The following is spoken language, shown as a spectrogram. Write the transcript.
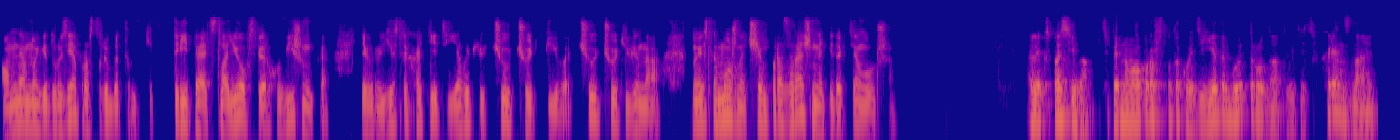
А у меня многие друзья просто любят там какие-то 3-5 слоев, сверху вишенка. Я говорю, если хотите, я выпью чуть-чуть пива, чуть-чуть вина. Но если можно, чем прозрачный напиток, тем лучше. Олег, спасибо. Теперь на вопрос, что такое диета, будет трудно ответить. Хрен знает.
